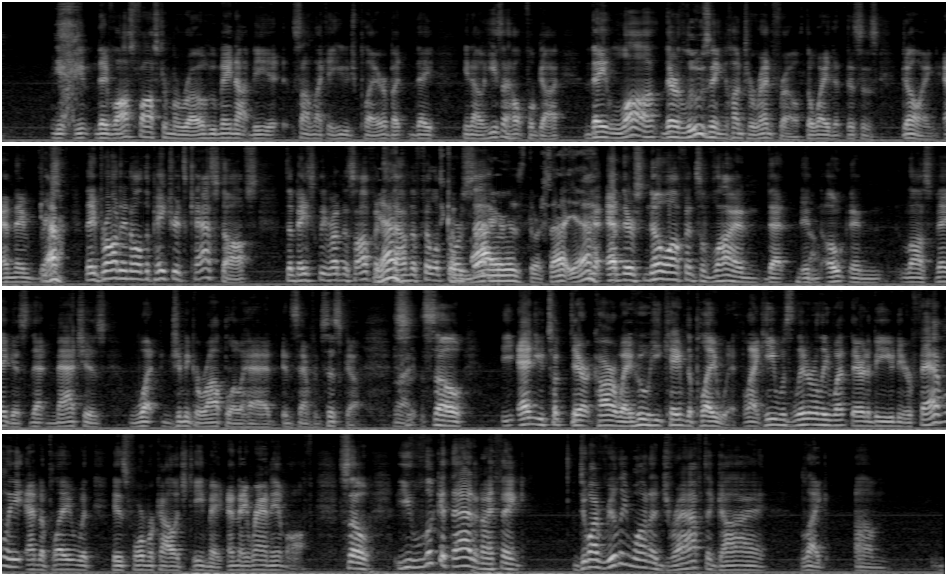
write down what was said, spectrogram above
you, you, they've lost Foster Moreau, who may not be sound like a huge player, but they, you know, he's a helpful guy. They lost. They're losing Hunter Renfrow the way that this is going, and they've Yeah. they brought in all the Patriots cast-offs to basically run this offense Yeah. down to Philip Kobe Dorsett. Myers, Dorsett, yeah. Yeah, and there's no offensive line that in No. Oak in Las Vegas that matches what Jimmy Garoppolo had in San Francisco. Right. So, and you took Derek Carr away, who he came to play with. Like he was literally went there to be near family and to play with his former college teammate, and they ran him off. So you look at that, and I think, do I really want to draft a guy like um,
